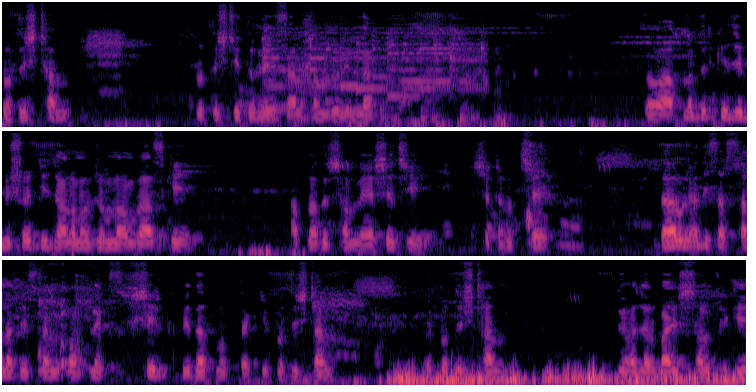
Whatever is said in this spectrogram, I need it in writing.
প্রতিষ্ঠান প্রতিষ্ঠিত হয়েছে, আলহামদুলিল্লাহ। তো আপনাদেরকে যে বিষয়টি জানানোর জন্য আমরা আজকে আপনাদের সামনে এসেছি, সেটা হচ্ছে দারুল হাদিস সালাফি ইসলামী কমপ্লেক্স শির্ক বেদাত মুক্ত একটি প্রতিষ্ঠান। প্রতিষ্ঠান দু হাজার বাইশ সাল থেকে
